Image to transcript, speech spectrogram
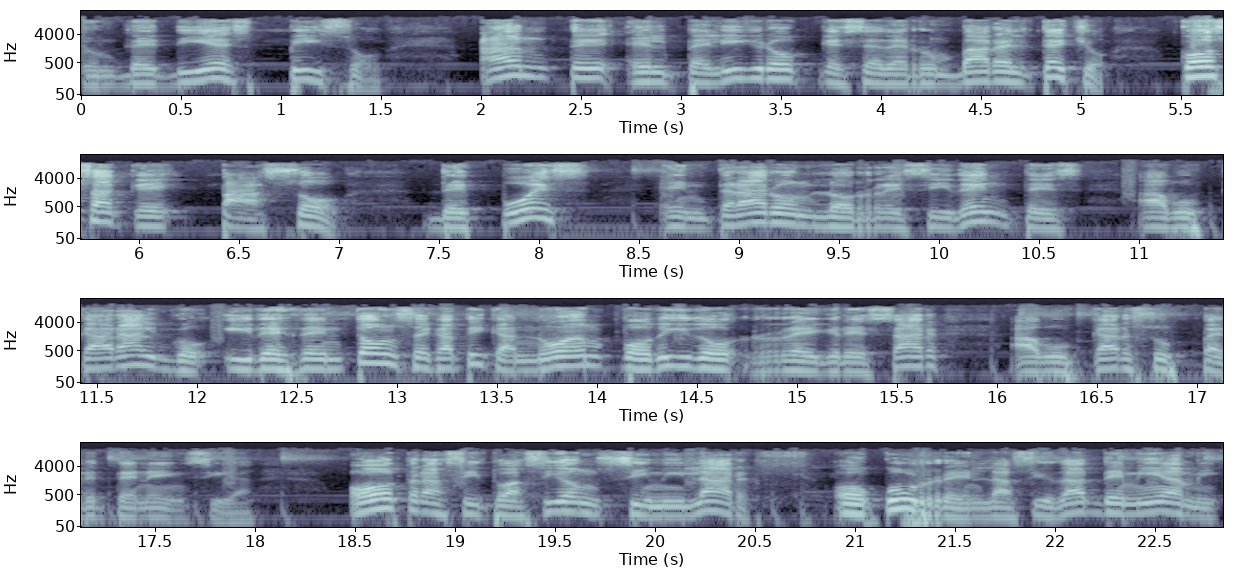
de 10 pisos ante el peligro que se derrumbara el techo, cosa que pasó. Después entraron los residentes a buscar algo y desde entonces, Gatica, no han podido regresar a buscar sus pertenencias. Otra situación similar ocurre en la ciudad de Miami,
